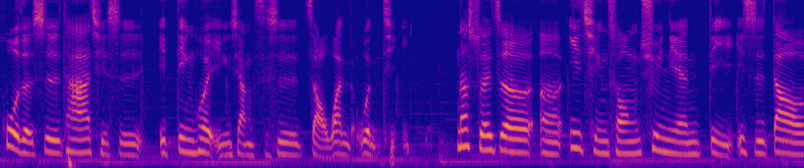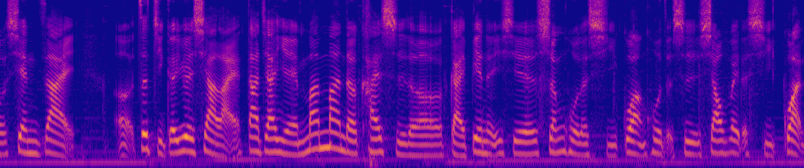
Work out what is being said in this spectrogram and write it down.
或者是它其实一定会影响，只是早晚的问题。那随着呃疫情从去年底一直到现在。呃，这几个月下来，大家也慢慢的开始了改变了一些生活的习惯，或者是消费的习惯。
